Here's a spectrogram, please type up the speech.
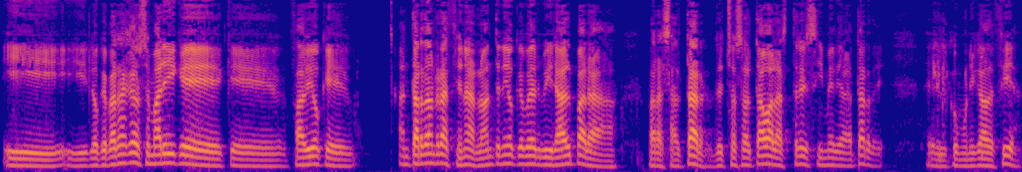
Y, lo que pasa es que José Mari, que, que Fabio, que han tardado en reaccionar, lo han tenido que ver viral para, para saltar. De hecho, ha saltado a las tres y media de la tarde el comunicado de FIA.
